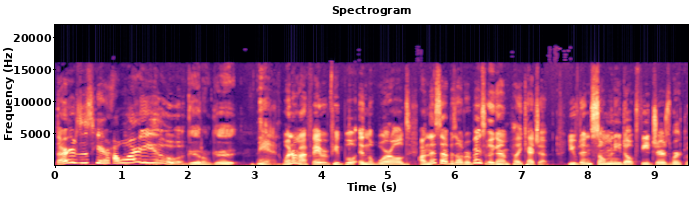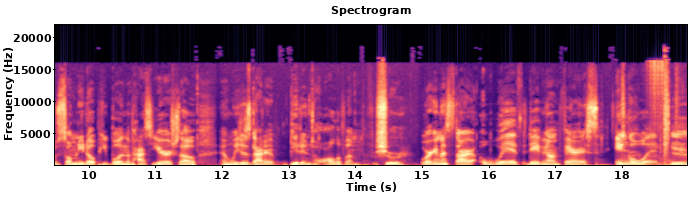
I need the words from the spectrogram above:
Thurz is here. How are you? I'm good. I'm good. Man, one of my favorite people in the world. On this episode, we're basically going to play catch up. You've done so many dope features, worked with so many dope people in the past year or so, and we just got to get into all of them. For sure. We're going to start with Davion Farris. Inglewood. Yeah.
